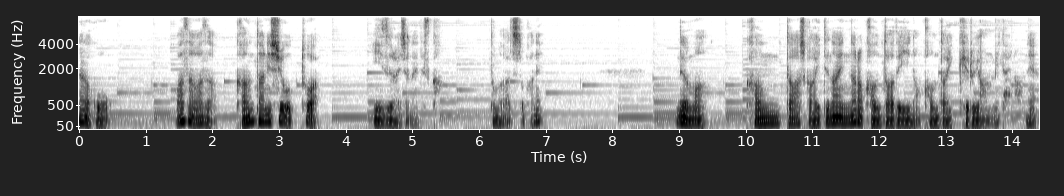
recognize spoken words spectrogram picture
なんかこう、わざわざカウンターにしようとは言いづらいじゃないですか。友達とかね。でもまあ、カウンターしか空いてないんならカウンターでいいな、カウンター行けるやん、みたいなね。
